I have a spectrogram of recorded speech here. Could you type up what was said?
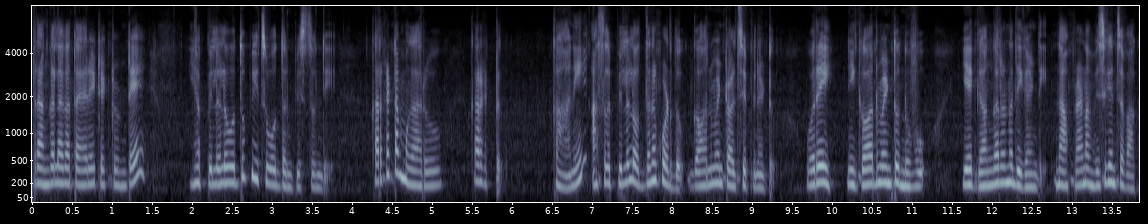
రంగలాగా తయారయ్యేటట్టుంటే ఇక పిల్లలు వద్దు పీచు వద్దు అనిపిస్తుంది. కరకటమ్మ గారు కరెక్ట్ కానీ అసలు పిల్లలు వద్దనకూడదు గవర్నమెంట్ వాళ్ళు చెప్పినట్టు. ఒరేయ్ నీ గవర్నమెంట్ నువ్వు. ఏ గంగలోన దిగండి నా ప్రాణం విసిగించవాక.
